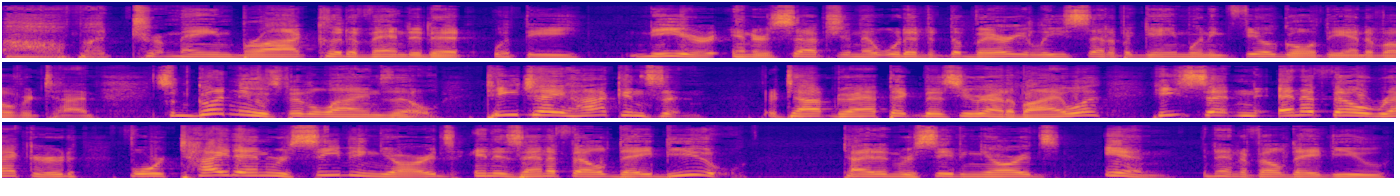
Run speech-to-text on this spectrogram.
Oh, but Tramaine Brock could have ended it with the near interception that would have at the very least set up a game winning field goal at the end of overtime. Some good news for the Lions, though. TJ Hockenson, their top draft pick this year out of Iowa, he set an NFL record for tight end receiving yards in his NFL debut tight end receiving yards in an NFL debut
